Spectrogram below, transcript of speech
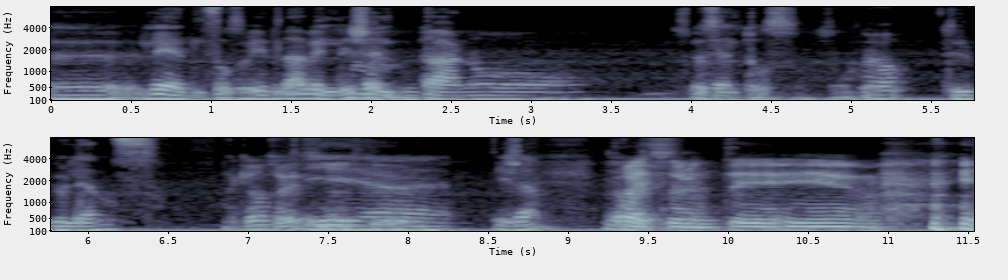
eh, ledelse osv. Det er veldig Mm. sjelden det er noe spesielt hos sånn Ja. turbulens i, eh, i Skien. Reiser rundt i, i, i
